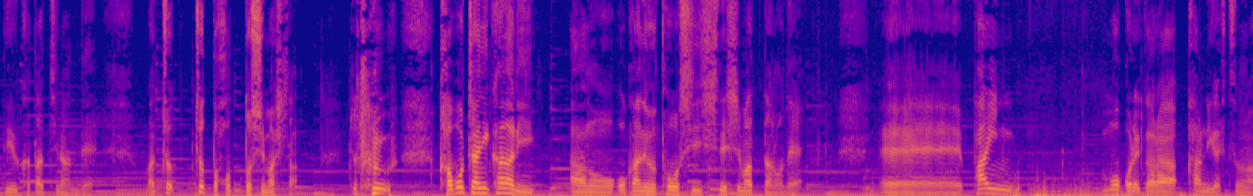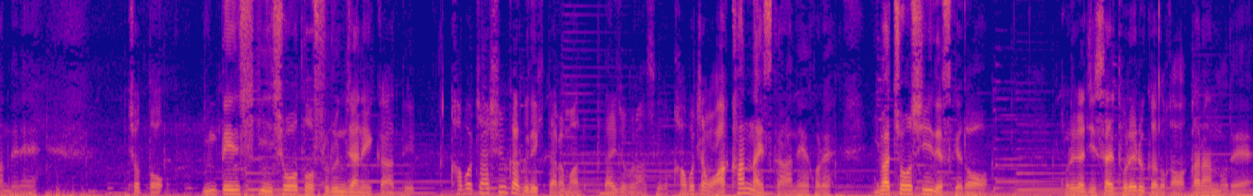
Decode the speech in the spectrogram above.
っていう形なんで、まあ、ちょちょっとほっとしました。ちょっとかぼちゃにかなりあのお金を投資してしまったのでえー、パインもこれから管理が必要なんでねちょっと運転資金ショートするんじゃねえかってかぼちゃ収穫できたらまあ大丈夫なんですけどかぼちゃも分かんないですからねこれ。今調子いいですけどこれが実際取れるかどうか分からんので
